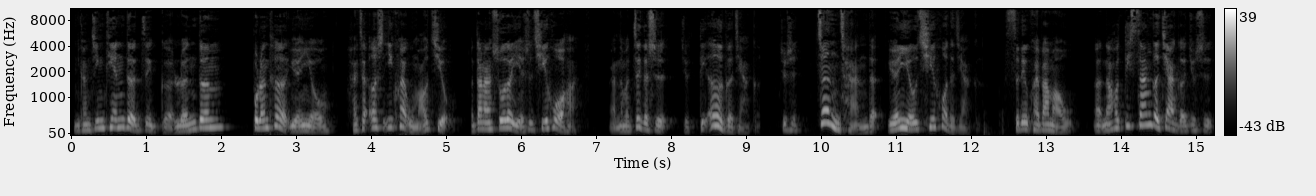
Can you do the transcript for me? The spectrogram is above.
你看今天的这个伦敦布伦特原油。还在二十一块五毛九，当然说的也是期货哈啊，那么这个是就第二个价格，就是正常的原油期货的价格十六块八毛五呃，然后第三个价格就是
